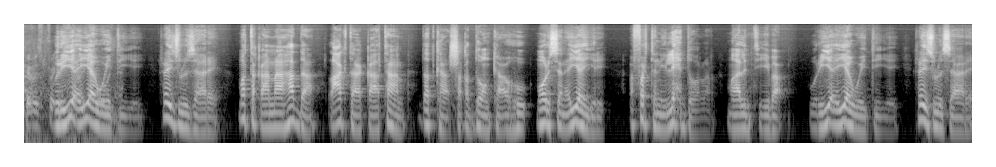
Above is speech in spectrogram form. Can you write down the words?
weriye ayaa weydiiyey ra'iisul wasaare ma taqaanaa hadda lacagta ay qaataan dadka shaqadoonka ahu? Morrison ayaa yidhi afartan iyo lix dollar maalintiiba. Weriye ayaa weydiiyey ra'iisul wasaare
